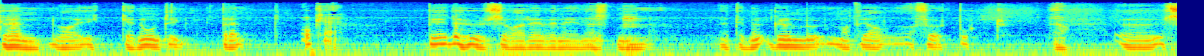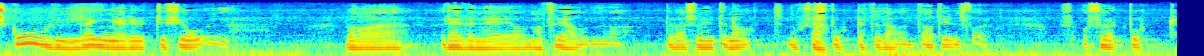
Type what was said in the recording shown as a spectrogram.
grend var ikke noen ting brent. Ok. Bedehuset var revet ned nesten ned til grunnmuren. Materialet var ført bort. Ja. Eh, skolen lenger ut i fjorden var revet ned, og materialen var Det var sånn internat, noe så Ja. stort etter da, datidens for, og ført bort.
